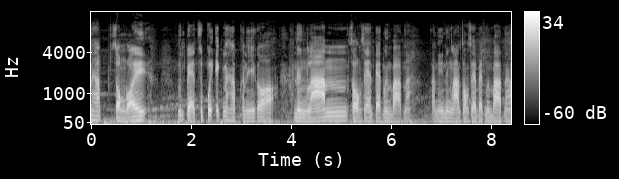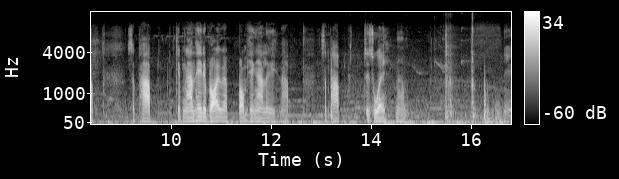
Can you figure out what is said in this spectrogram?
นะครับ200รุ่น8ซูเปอร์เอ็กนะครับคันนี้ก็ 1ล้าน2แสน8หมื่นบาทนะคันนี้1ล้าน2แสน8หมื่นบาทนะครับ สภาพเก็บงานให้เรียบร้อยแบบพร้อมใช้งานเลยนะครับ สภาพสวยๆนะครับนี่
